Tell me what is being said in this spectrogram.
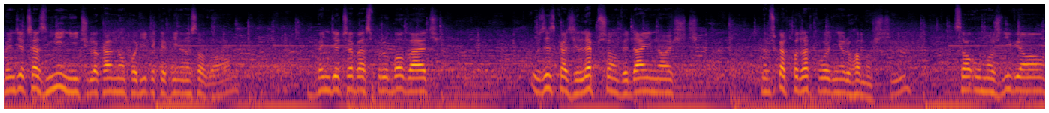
będzie trzeba zmienić lokalną politykę finansową, będzie trzeba spróbować uzyskać lepszą wydajność na przykład podatku od nieruchomości, co umożliwią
